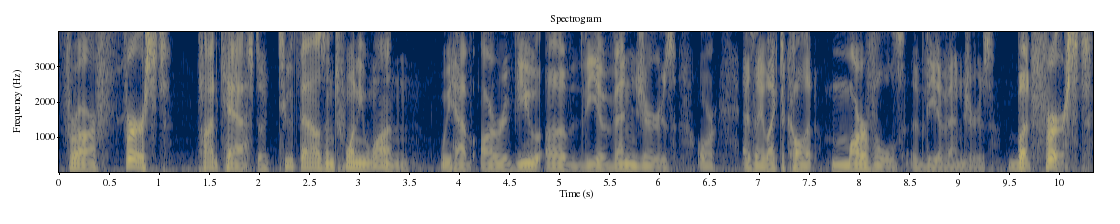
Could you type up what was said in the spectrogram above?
for our first podcast of 2021, we have our review of The Avengers, or as they like to call it, Marvel's The Avengers. But first,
